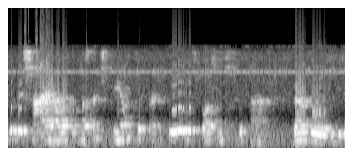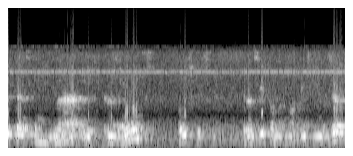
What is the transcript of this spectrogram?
por deixar ela por bastante tempo para que todos possam desfrutar, tanto os visitantes né, transeuntes, ou os que transitam normalmente no museu,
